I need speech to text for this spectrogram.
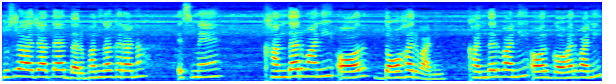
दूसरा आ जाता है दरभंगा घराना। इसमें खंदरवानी और दोहरवानी। खंदरवानी और गौहरवानी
